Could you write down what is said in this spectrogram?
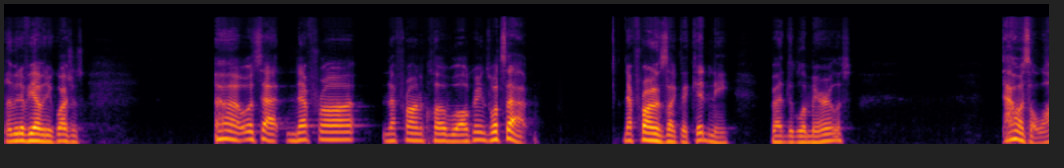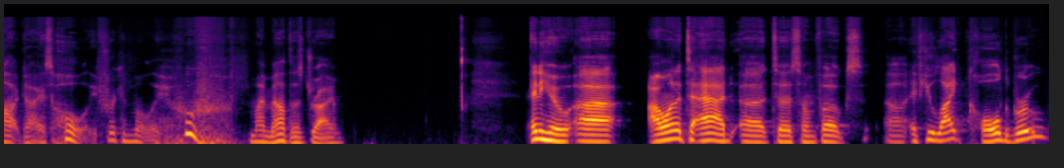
Let me know if you have any questions. What's that? Nephron Nephron Club Walgreens. What's that? Nephron is like the kidney, right? The glomerulus. That was a lot, guys. Holy freaking moly. Whew. My mouth is dry. Anywho, uh, I wanted to add uh, to some folks uh, if you like cold brew,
